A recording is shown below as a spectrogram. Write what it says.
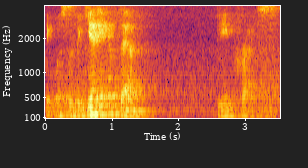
It was the beginning of them being Christ.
